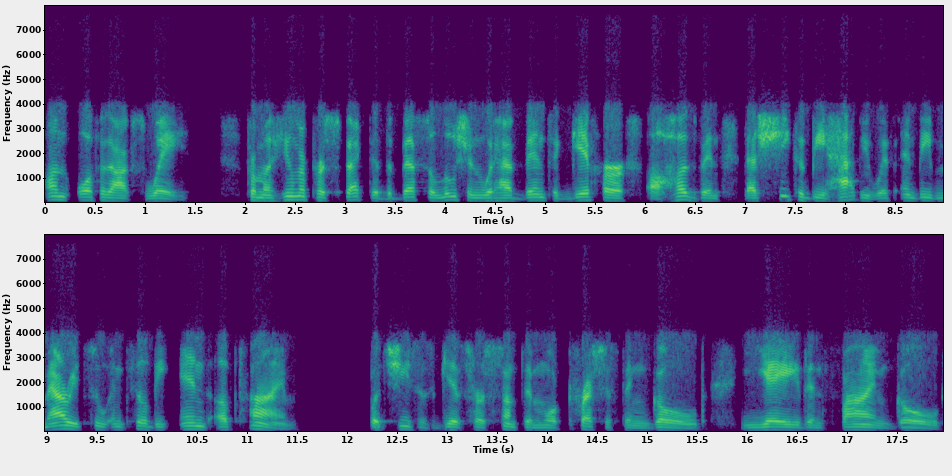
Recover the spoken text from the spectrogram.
unorthodox way. From a human perspective, the best solution would have been to give her a husband that she could be happy with and be married to until the end of time. But Jesus gives her something more precious than gold, yea, than fine gold,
